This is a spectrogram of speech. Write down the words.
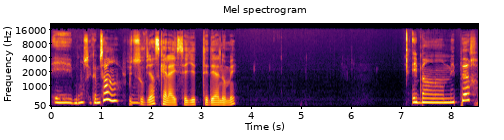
et bon, c'est comme ça. Hein. Tu te souviens ce qu'elle a essayé de t'aider à nommer? Eh ben, mes peurs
